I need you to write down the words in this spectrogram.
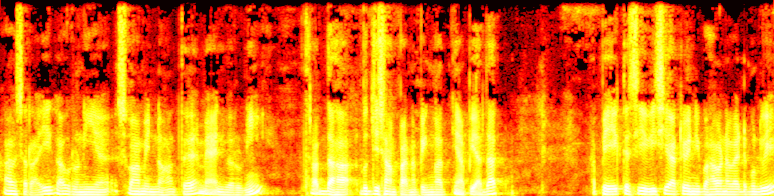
අවසරයි ගෞරවනීය ස්වාමීන් වහන්සේ මෑණිවරුනි. ශ්‍රද්ධා බුද්ධ සම්පන්න පින්වත්නි අපි අදත් අපේ 128 වෙනි භාවනා වැඩමුළුවේ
